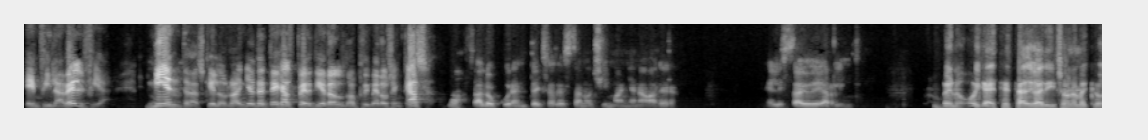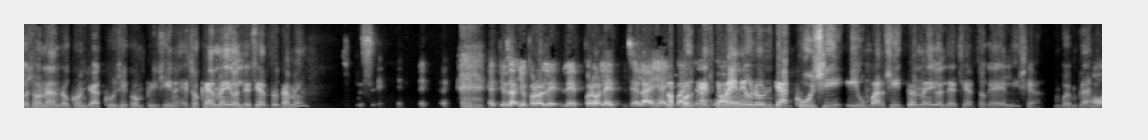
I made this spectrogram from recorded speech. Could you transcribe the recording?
en Filadelfia. mientras que los Rangers de Texas perdieron los dos primeros en casa. No, esa locura en Texas esta noche y mañana va a ser el estadio de Arlington. Bueno, oiga, este estadio de Arizona me quedó sonando con jacuzzi, con piscina. ¿Eso queda en medio del desierto también? Sí. Yo, yo pero, le, le- pero le- se la dejé ahí No, porque es que imagine uno un jacuzzi y un barcito en medio del desierto. Qué delicia. Buen plan. Oh.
